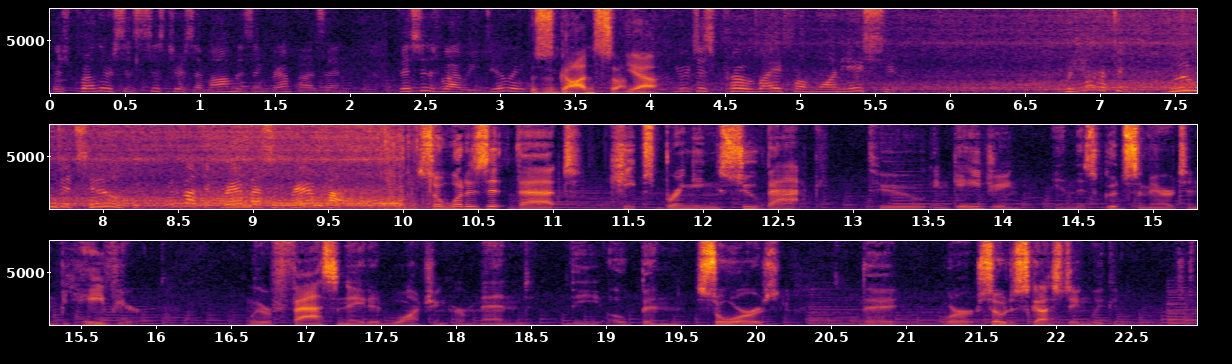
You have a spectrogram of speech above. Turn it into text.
there's brothers and sisters and mamas and grandpas, and this is why we do it. This is God's son. Yeah. You're just pro-life on one issue. We have to bloom the two. What about the grandmas and grandpas? So, what is it that keeps bringing Sue back to engaging in this Good Samaritan behavior? We were fascinated watching her mend the open sores that were so disgusting we could just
